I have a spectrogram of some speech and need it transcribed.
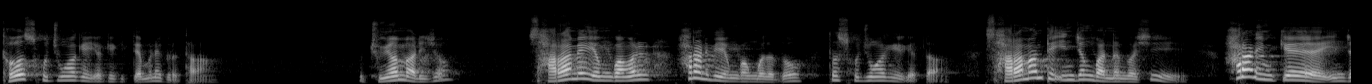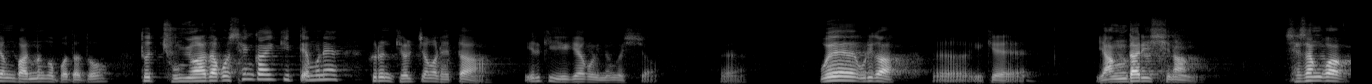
더 소중하게 여겼기 때문에 그렇다. 중요한 말이죠. 사람의 영광을 하나님의 영광보다도 더 소중하게 여겼다. 사람한테 인정받는 것이 하나님께 인정받는 것보다도 더 중요하다고 생각했기 때문에 그런 결정을 했다. 이렇게 얘기하고 있는 것이죠. 예. 왜 우리가 어, 이렇게 양다리 신앙, 세상과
